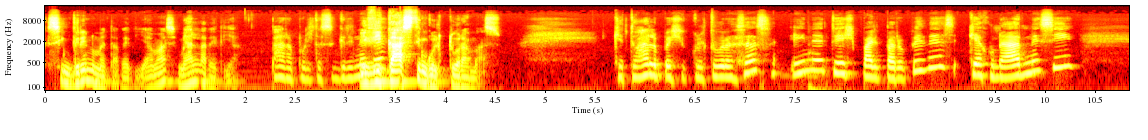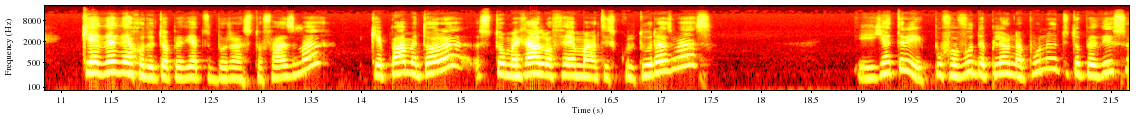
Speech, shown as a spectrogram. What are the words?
συγκρίνουμε τα παιδιά μας με άλλα παιδιά. Πάρα πολύ τα συγκρίνετε. Ειδικά στην κουλτούρα μας. Και το άλλο που έχει η κουλτούρα σας είναι ότι έχει πάλι παροπίδες και έχουν άρνηση και δεν δέχονται ότι τα παιδιά τους μπορούν να είναι στο φάσμα. Και πάμε τώρα στο μεγάλο θέμα της κουλτούρας μας. Οι γιατροί που φοβούνται πλέον να πούνε ότι το παιδί σου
